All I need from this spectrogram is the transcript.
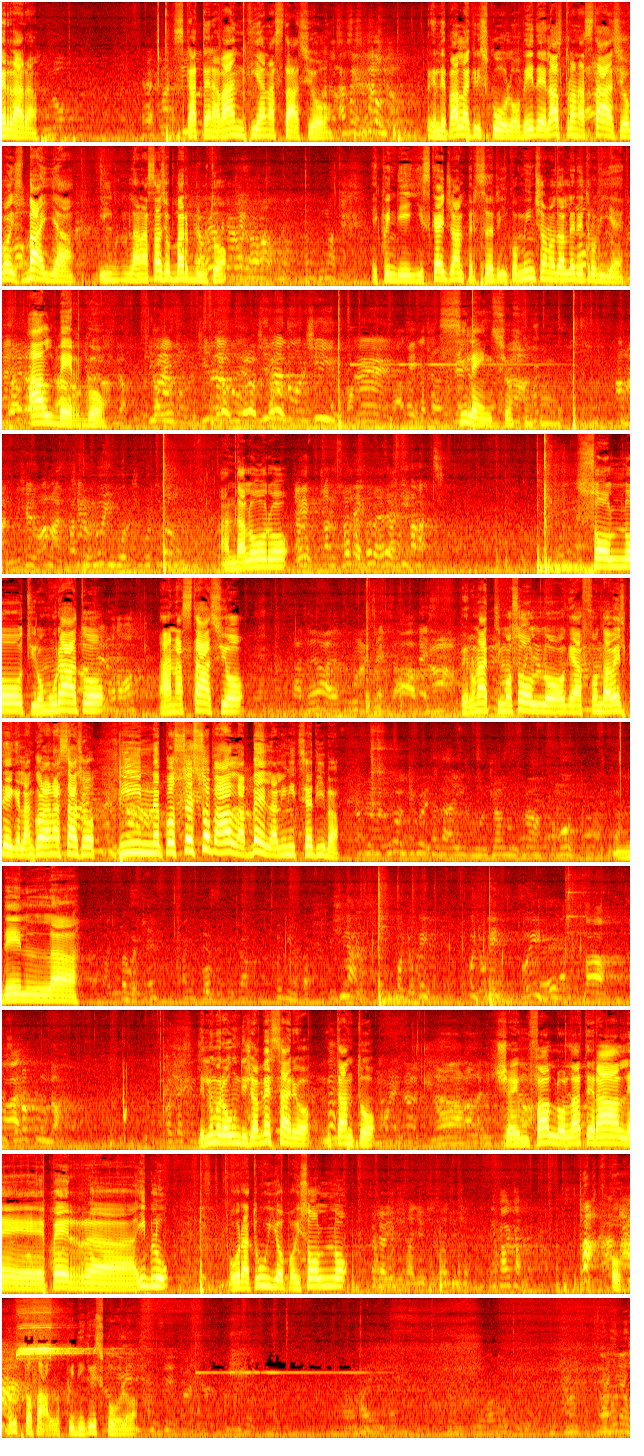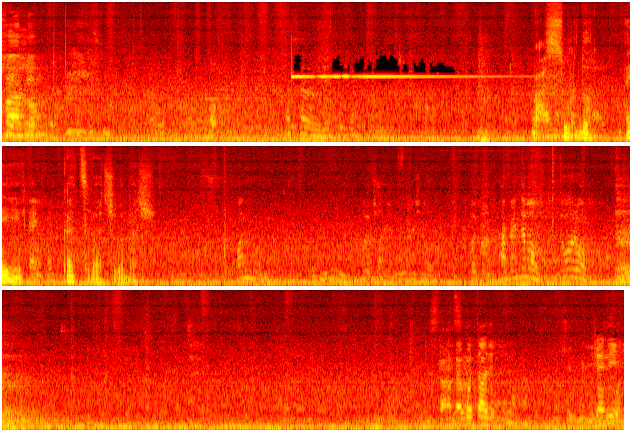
Ferrara. Scatta in avanti Anastasio. Prende palla Criscolo vede l'altro Anastasio poi sbaglia l'Anastasio barbuto. E quindi gli Sky Jumpers ricominciano dalle retrovie. Albergo. Silenzio. Andaloro Sollo, tiro murato, Anastasio. Per un attimo Sollo che affondava il tackle, ancora Anastasio in possesso palla, bella l'iniziativa del del numero 11 avversario. Intanto c'è un fallo laterale per uh, i blu ora Truglio poi Sollo. Oh brutto fallo qui di Criscuolo. Ma assurdo. Ehi, cazzo faccio la bascia guardate. Scendi.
